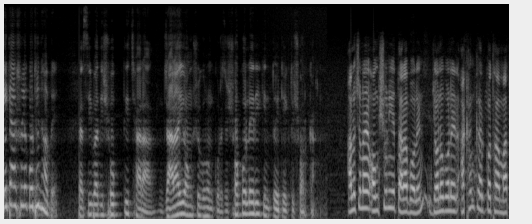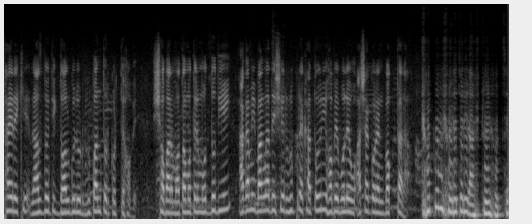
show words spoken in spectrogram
এটা আসলে কঠিন হবে। ফ্যাসিবাদী শক্তি ছাড়া যারাই অংশগ্রহণ করেছে সকলেরই কিন্তু এটি একটি সরকার। আলোচনায় অংশ নিয়ে তারা বলেন জনগণের আকাঙ্ক্ষার কথা মাথায় রেখে রাজনৈতিক দলগুলোর রূপান্তর করতে হবে। সবার মতামতের মধ্য দিয়েই আগামী বাংলাদেশের রূপরেখা তৈরি হবে বলেও আশা করেন বক্তারা। সকল স্বৈরাচারী রাষ্ট্রই হচ্ছে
